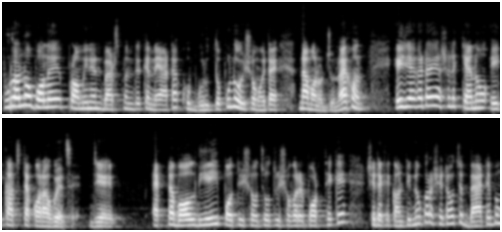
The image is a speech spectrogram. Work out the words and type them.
পুরানো বলে প্রমিনেন্ট ব্যাটসম্যানদেরকে নেওয়াটা খুব গুরুত্বপূর্ণ ওই সময়টায় নামানোর জন্য। এখন, এই জায়গাটায় আসলে কেন এই কাজটা করা হয়েছে? যে একটা বল দিয়েই পঁয়ত্রিশ চৌত্রিশ ওভারের পর থেকে সেটাকে কন্টিনিউ করা। সেটা হচ্ছে ব্যাট এবং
